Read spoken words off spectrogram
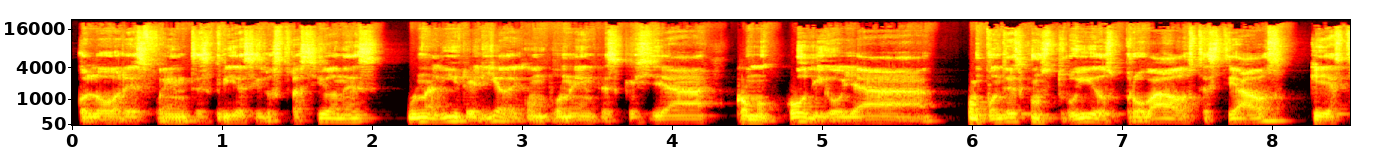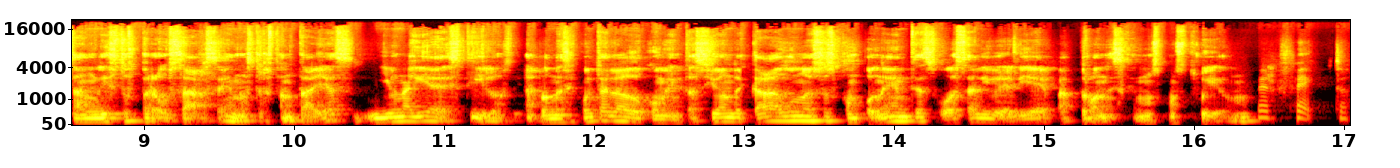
colores, fuentes, grillas, ilustraciones, una librería de componentes que ya como código, ya componentes construidos, probados, testeados, que ya están listos para usarse en nuestras pantallas, y una guía de estilos, donde se encuentra la documentación de cada uno de esos componentes o esa librería de patrones que hemos construido. Perfecto.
